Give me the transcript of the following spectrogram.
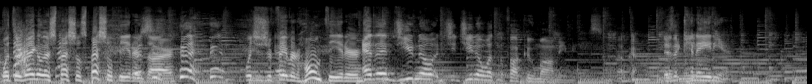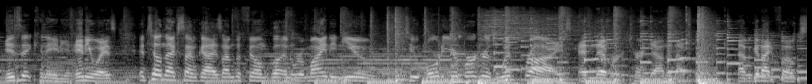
what the regular special special theaters are, which is your favorite home theater. And then, do you know? Do you know what the fuck umami means? Okay. Is it Canadian? Is it Canadian? Anyways, until next time, guys. I'm the Film Glutton, reminding you to order your burgers with fries and never turn down an upgrade. Have a good night, folks.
